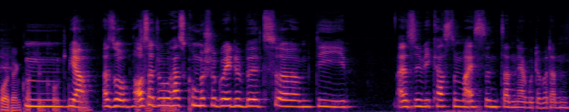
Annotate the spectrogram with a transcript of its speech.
Oder dein Kotlin-Code. Mm, ja, also außer du hast komische Gradle-Builds, ähm, die alles irgendwie customized sind, dann, ja gut, aber dann,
